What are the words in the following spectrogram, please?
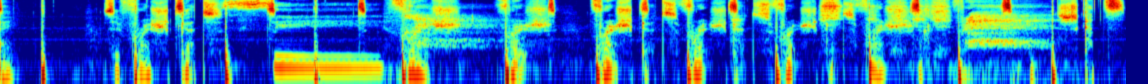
hey, c'est fresh cuts. Fresh, fresh, fresh cuts, fresh cuts, fresh cuts, fresh. Fresh cuts.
